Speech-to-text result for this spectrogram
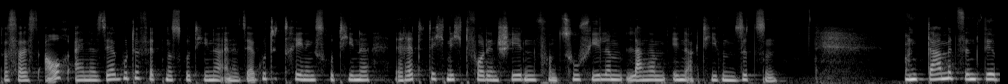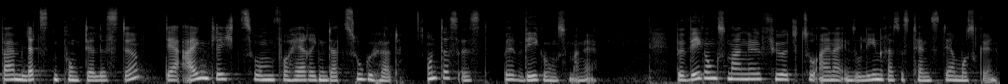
Das heißt, auch eine sehr gute Fitnessroutine, eine sehr gute Trainingsroutine rettet dich nicht vor den Schäden von zu vielem langem inaktivem Sitzen. Und damit sind wir beim letzten Punkt der Liste, der eigentlich zum vorherigen dazugehört. Und das ist Bewegungsmangel. Bewegungsmangel führt zu einer Insulinresistenz der Muskeln.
